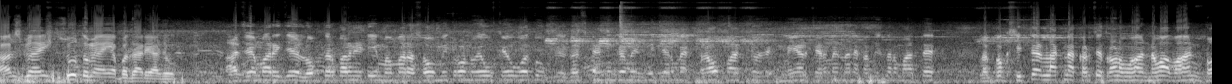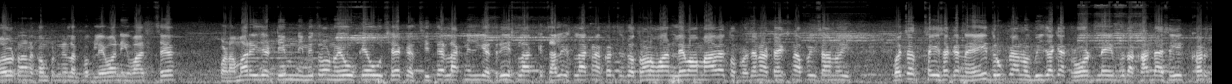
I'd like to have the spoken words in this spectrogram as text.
હર્ષભાઈ, શું તમે અહીંયા પધાર્યા છો? આજે અમારી જે લોકદરબારની ટીમ અમારા સૌ મિત્રોનું એવું કહેવું હતું કે ગત સ્ટેન્ડિંગ કમિટીની ચેરમેન ખરાબ પાસ મેયર ચેરમેન અને કમિશનર માટે લગભગ સિત્તેર લાખના ખર્ચે ત્રણ વાહન, નવા વાહન ટોયોટાના કંપનીને લગભગ લેવાની વાત છે. પણ અમારી જે ટીમની મિત્રોનું એવું કહેવું છે કે સિત્તેર લાખની જગ્યાએ ત્રીસ લાખ કે ચાલીસ લાખના ખર્ચે જો ત્રણ વાહન લેવામાં આવે તો પ્રજાના ટેક્સના પૈસાનો બચત થઈ શકે ને એ જ રૂપિયાનો બીજા ક્યાંક રોડ ને એ બધા ખાડા છે એ ખર્ચ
